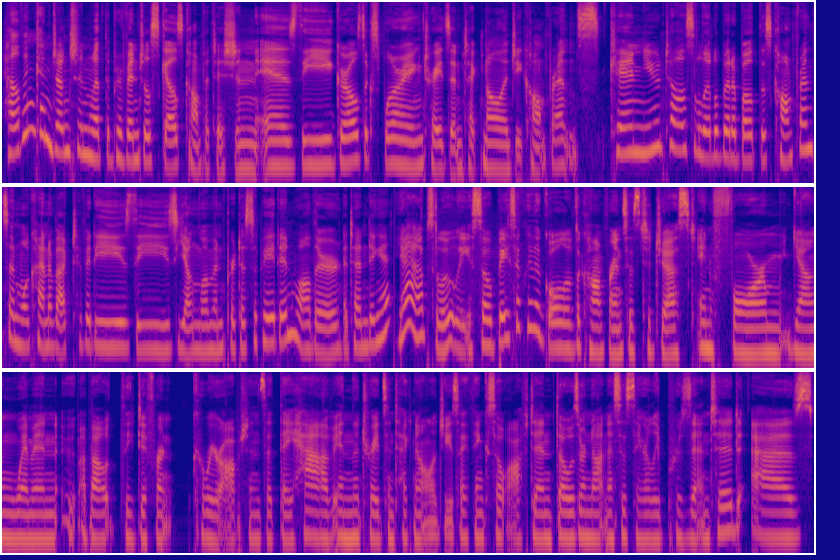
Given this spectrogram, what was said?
Held in conjunction with the Provincial Skills Competition is the Girls Exploring Trades and Technology Conference. Can you tell us a little bit about this conference and what kind of activities these young women participate in while they're attending it? Yeah, absolutely. So basically, the goal of the conference is to just inform young women about the different career options that they have in the trades and technologies. I think so often those are not necessarily presented as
